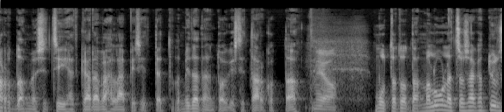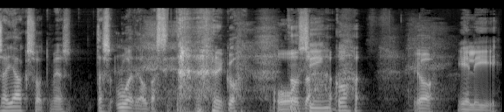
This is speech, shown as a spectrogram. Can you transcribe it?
tartutaan myös sit siihen, että käydään vähän läpi sitten, että tota, mitä tämä nyt oikeasti tarkoittaa. Joo. Mutta tota, mä luulen, että se olisi aika tylsä jakso, että me tässä lueteltaisiin sitä. niinku, Osinko. joo, Eli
